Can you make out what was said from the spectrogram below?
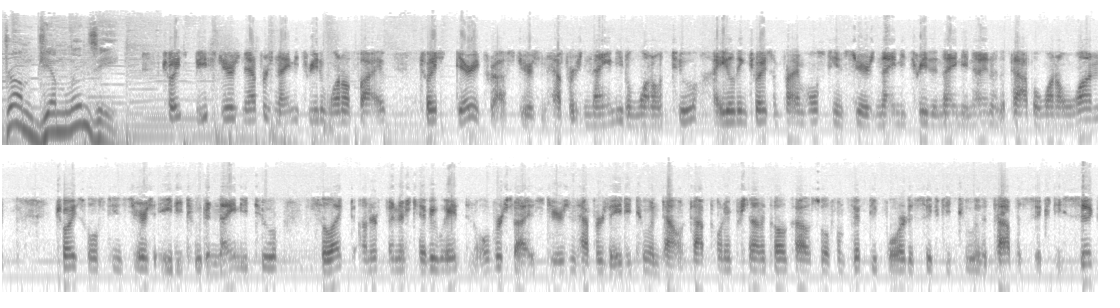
from Jim Lindsay. Choice beef steers and heifers 93 to 105. Choice dairy cross steers and heifers 90 to 102. High yielding choice and prime Holstein steers 93 to 99 on the top of 101. Choice Holstein steers 82 to 92. Select underfinished heavyweight and oversized steers and heifers 82 and down. Top 20% of cull cows sold from 54 to 62 at the top of 66.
